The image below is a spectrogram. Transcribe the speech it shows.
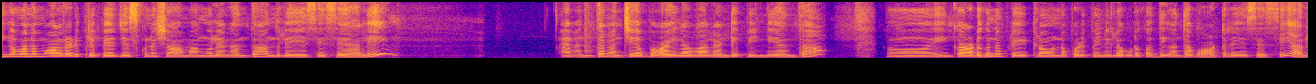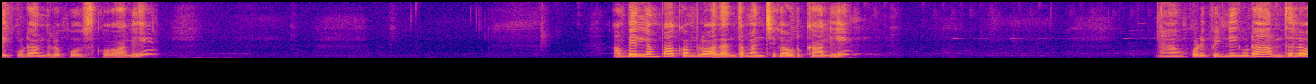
ఇంకా మనం ఆల్రెడీ ప్రిపేర్ చేసుకున్న షామాంగులనంతా అందులో వేసేసేయాలి. అవంతా మంచిగా బాయిల్ అవ్వాలండి పిండి అంతా. ఇంకా అడుగున ప్లేట్లో ఉన్న పొడి పిండిలో కూడా కొద్దిగా అంత వాటర్ వేసేసి అది కూడా అందులో పోసుకోవాలి. ఆ బెల్లం పాకంలో అదంతా మంచిగా ఉడకాలి. పొడిపిండి కూడా అందులో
